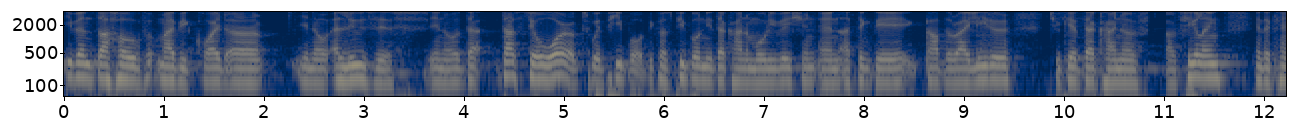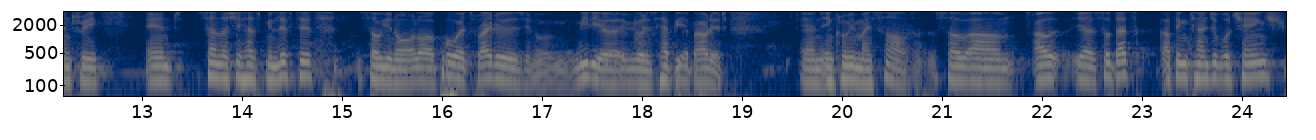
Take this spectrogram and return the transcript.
even the hope might be quite uh, you know elusive. You know that that still works with people because people need that kind of motivation, and I think they got the right leader to give that kind of uh, feeling in the country. And censorship has been lifted, so you know a lot of poets, writers, you know, media, everybody's happy about it and including myself. So um, I, yeah, so that's I think tangible change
